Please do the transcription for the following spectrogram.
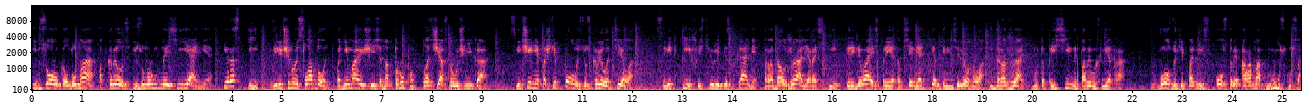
и взору колдуна открылось изумрудное сияние и ростки, величиной с ладонь, поднимающиеся над трупом злосчастного ученика. Свечение почти полностью скрыло тело. Цветки шестью лепестками продолжали расти, переливаясь при этом всеми оттенками зеленого и дрожать, будто при сильных порывах ветра. В воздухе повис острый аромат мускуса,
